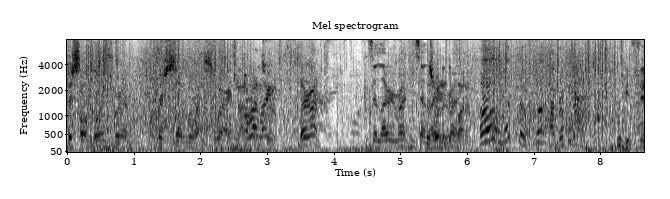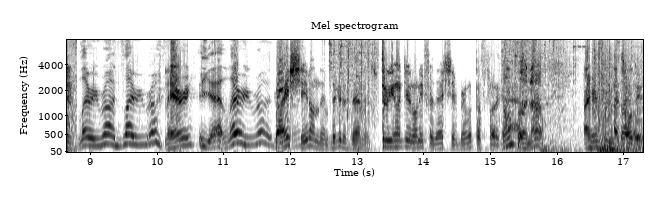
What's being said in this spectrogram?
They're so low, bro. They're so low, I swear. I knocked run, Larry. too. Larry, run. He said Larry run. He said There's one Larry at the bottom. Oh, what the fuck? I broke his arm. Good shit. Larry run. Larry run. Larry? Yeah, Larry run. Bro, I shit on them. Look at the damage. 300 only for that shit, bro. What the fuck? Don't Ah, put up. I hear from the I told you. you.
